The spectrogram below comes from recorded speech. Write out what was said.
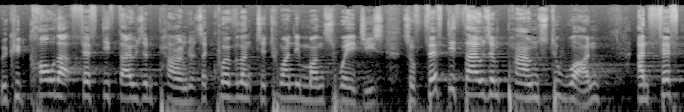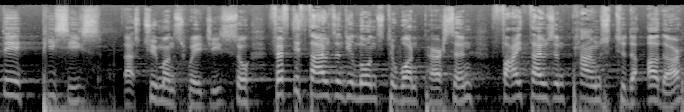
We could call that 50,000 pounds. It's equivalent to 20 months' wages. So 50,000 pounds to one and 50 pieces, that's two months' wages. So 50,000 he loans to one person, 5,000 pounds to the other.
